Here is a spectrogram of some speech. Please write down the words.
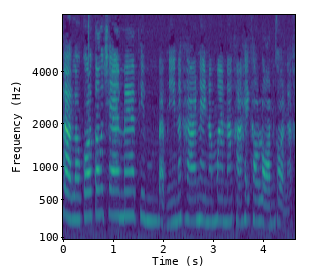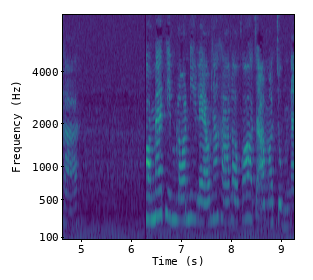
ค่ะเราก็ต้องแช่แม่พิมพ์แบบนี้นะคะ ในน้ำมันนะคะ ให้เขาร้อนก่อนนะคะ พอแม่พิมพ์ร้อนดีแล้วนะคะ เราก็จะเอามาจุ่มใน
